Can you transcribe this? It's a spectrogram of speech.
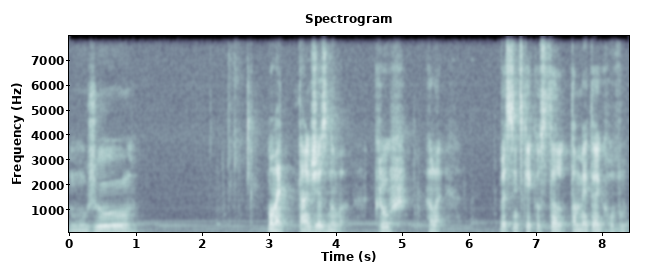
Můžu... Moment, takže znova. Kruh, hele, vesnický kostel, tam je to jak hovnu.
